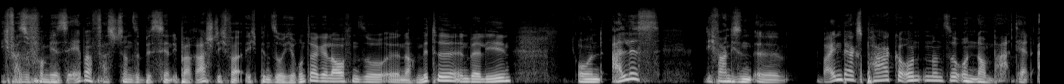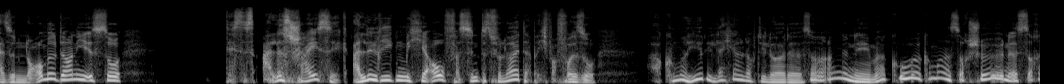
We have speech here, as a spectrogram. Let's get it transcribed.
ich war so von mir selber fast schon so ein bisschen überrascht. Ich war, ich bin so hier runtergelaufen, so äh, nach Mitte in Berlin und alles, ich war in diesem äh, Weinbergspark da unten und so und normal, der, also Normal Donny ist so, das ist alles scheiße. Alle regen mich hier auf. Was sind das für Leute? Aber ich war voll so, ah, guck mal hier, die lächeln doch die Leute. Ist doch angenehm. Ja, cool, guck mal, ist doch schön. Ist doch,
